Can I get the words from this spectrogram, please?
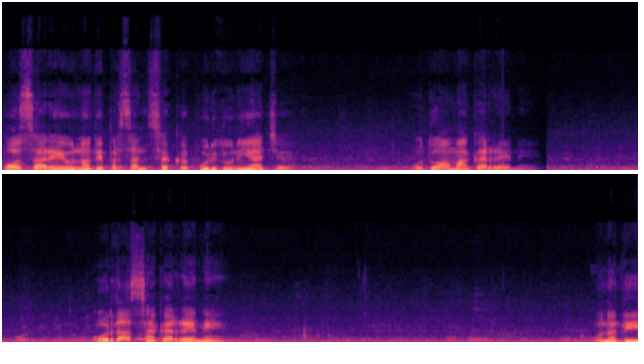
ਬਹੁਤ ਸਾਰੇ ਉਹਨਾਂ ਦੇ ਪ੍ਰਸ਼ੰਸਕ ਪੂਰੀ ਦੁਨੀਆ 'ਚ ਉਹ ਦੁਆਵਾਂ ਕਰ ਰਹੇ ਨੇ, ਉਹ ਅਰਦਾਸਾਂ ਕਰ ਰਹੇ ਨੇ। ਉਹਨਾਂ ਦੀ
